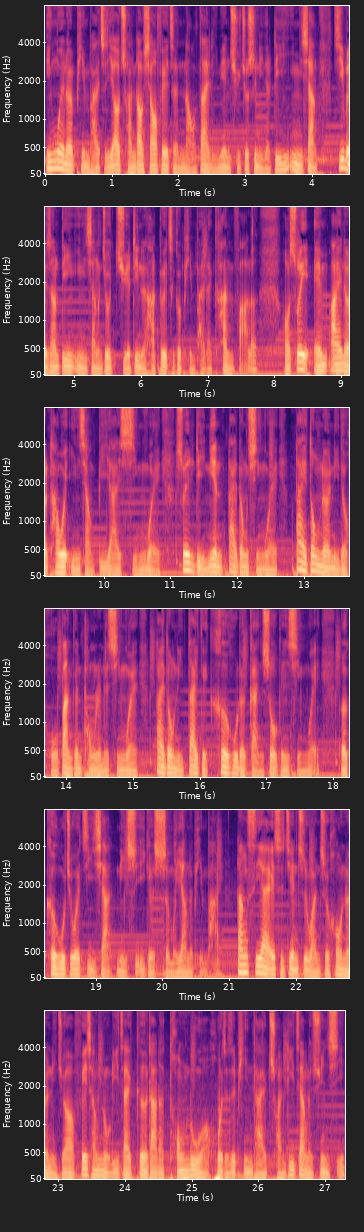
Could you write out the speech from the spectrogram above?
因为呢，品牌只要传到消费者脑袋里面去，就是你的第一印象，基本上第一印象就决定了他对这个品牌的看法了。哦，所以 MI 呢，它会影响 BI 行为，所以理念带动行为，带动呢你的伙伴跟同仁的行为带动你带给客户的感受跟行为，而客户就会记下你是一个什么样的品牌。当 CIS 建制完之后呢，你就要非常努力在各大的通路哦，或者是平台传递这样的讯息。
